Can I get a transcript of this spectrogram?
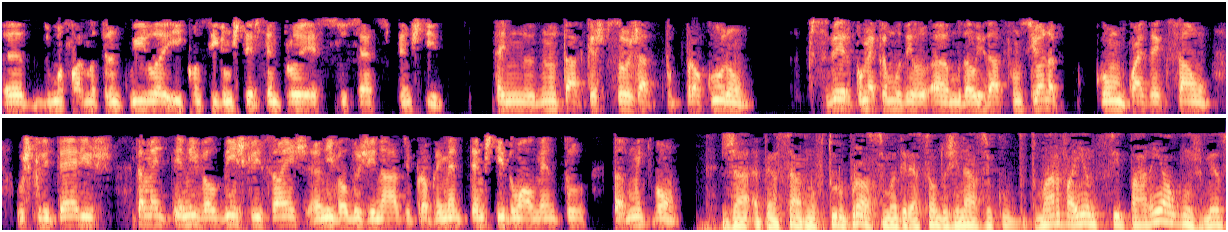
uh, de uma forma tranquila e consigamos ter sempre esse sucesso que temos tido. Tenho notado que as pessoas já procuram perceber como é que a modalidade funciona, como, quais é que são os critérios. Também a nível de inscrições, a nível do ginásio propriamente, temos tido um aumento uh, muito bom. Já a pensar no futuro próximo, a direção do Ginásio Clube de Tomar vai antecipar em alguns meses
